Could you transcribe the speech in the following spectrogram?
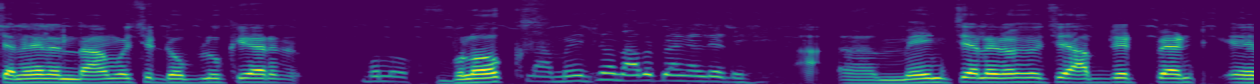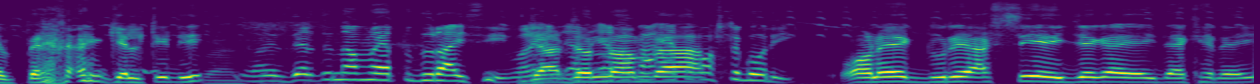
চ্যানেলের নাম হচ্ছে W care ready main channel হচ্ছে আপডেট প্যান্ট প্যাঙ্কেল টিডি মানে যার জন্য আমরা এত দূর আইছি মানে যার জন্য আমরা- কষ্ট করি। অনেক দূরে আসছি এই জায়গায় এই দেখেন এই।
